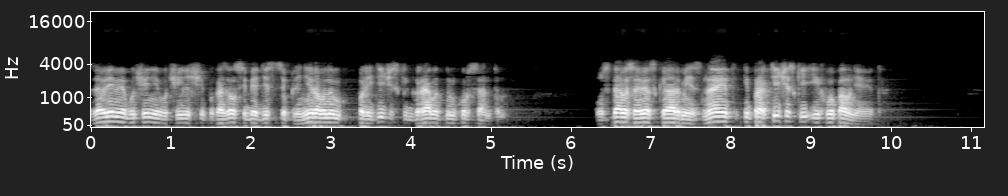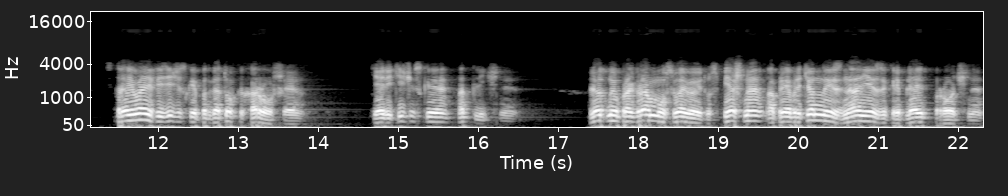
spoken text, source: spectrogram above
за время обучения в училище показал себя дисциплинированным, политически грамотным курсантом. Уставы советской армии знает и практически их выполняет. Строевая физическая подготовка хорошая, теоретическая отличная. Летную программу усваивает успешно, а приобретенные знания закрепляет прочно.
